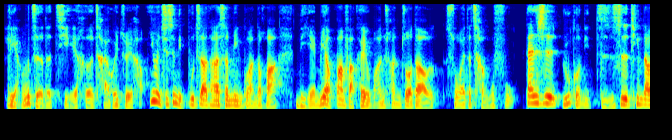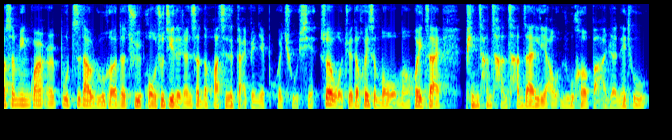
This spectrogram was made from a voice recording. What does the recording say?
两者的结合才会最好。因为其实你不知道他的生命观的话，你也没有办法可以完全做到所谓的臣服。但是如果你只是听到生命观而不知道如何的去活出自己的人生的话，其实改变也不会出现。所以我觉得为什么我们会在平常常常在聊如何把人类图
